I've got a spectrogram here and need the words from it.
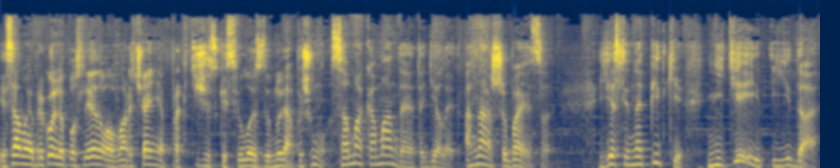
И самое прикольное, после этого ворчание практически свелось до нуля. Почему? Сама команда это делает, она ошибается. Если напитки не те и еда,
